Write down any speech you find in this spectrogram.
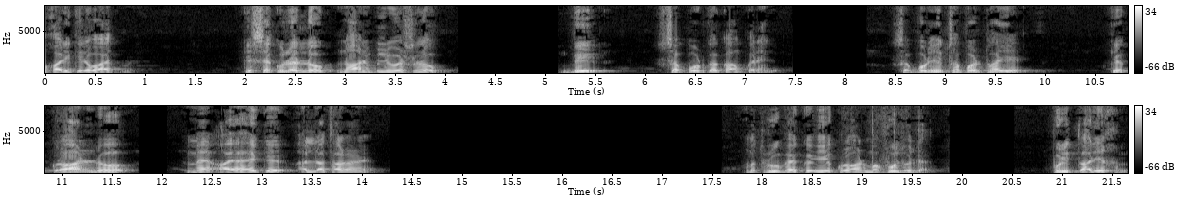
بخاری کی روایت میں کہ سیکولر لوگ نان بلیورس لوگ بھی سپورٹ کا کام کریں گے سپورٹ یہ سپورٹ تھا یہ کہ قرآن جو میں آیا ہے کہ اللہ تعالی نے مطلوب ہے کہ یہ قرآن محفوظ ہو جائے پوری تاریخ میں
